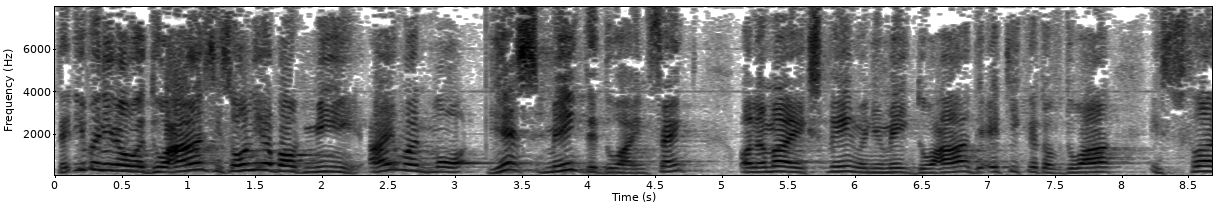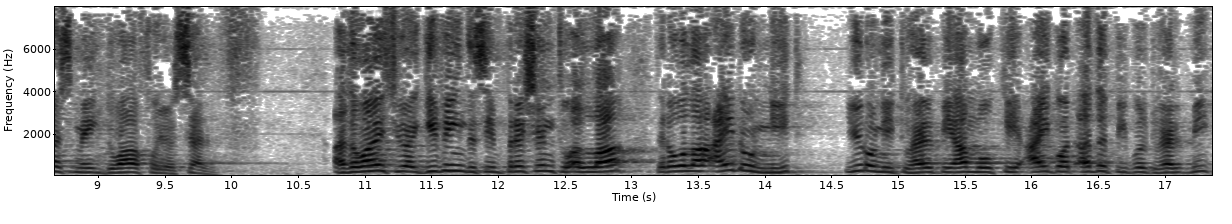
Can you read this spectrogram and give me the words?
That even in our du'as, it's only about me. I want more. Yes, make the dua. In fact, ulama explain when you make dua, the etiquette of dua is first make dua for yourself. Otherwise, you are giving this impression to Allah that, oh Allah, I don't need. You don't need to help me. I'm okay. I got other people to help me,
